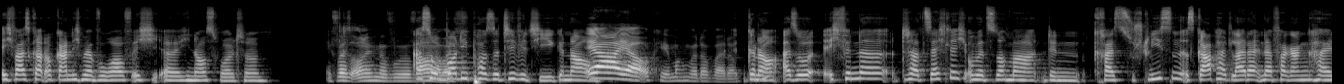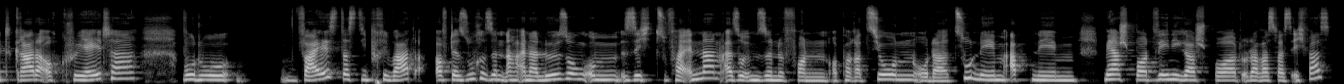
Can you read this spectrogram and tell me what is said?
Ich weiß gerade auch gar nicht mehr, worauf ich äh, hinaus wollte. Ich weiß auch nicht mehr, wo wir waren. Ach so, Body Positivity, genau. Ja, ja, okay, machen wir da weiter. Genau, also ich finde tatsächlich, um jetzt nochmal den Kreis zu schließen, es gab halt leider in der Vergangenheit gerade auch Creator, wo du weißt, dass die privat auf der Suche sind nach einer Lösung, um sich zu verändern, also im Sinne von Operationen oder zunehmen, abnehmen, mehr Sport, weniger Sport oder was weiß ich was.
